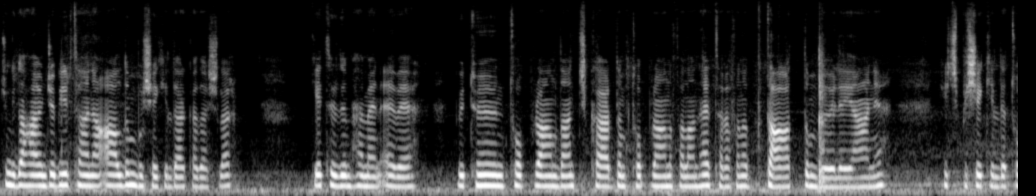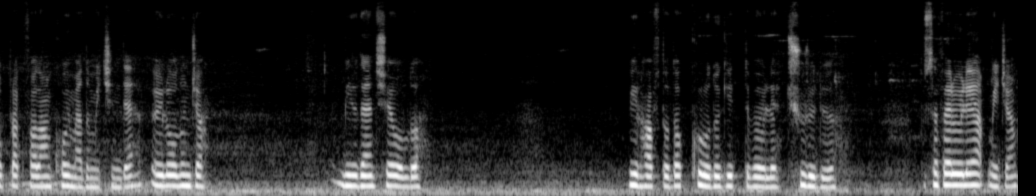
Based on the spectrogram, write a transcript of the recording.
Çünkü daha önce bir tane aldım bu şekilde arkadaşlar. Getirdim hemen eve. Bütün toprağından çıkardım. Toprağını falan her tarafını dağıttım böyle yani. Hiçbir şekilde toprak falan koymadım içinde. Öyle olunca birden şey oldu. Bir haftada kurudu gitti böyle çürüdü. Bu sefer öyle yapmayacağım.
